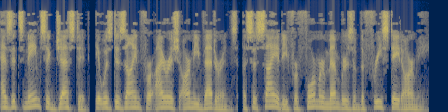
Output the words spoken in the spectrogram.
As its name suggested, it was designed for Irish Army veterans, a society for former members of the Free State Army.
